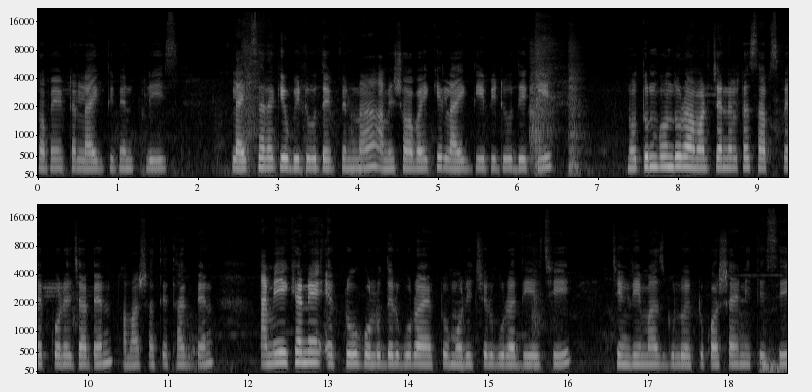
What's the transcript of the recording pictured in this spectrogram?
সবাই একটা লাইক দিবেন প্লিজ লাইক ছাড়া কেউ ভিডিও দেখবেন না। আমি সবাইকে লাইক দিয়ে ভিডিও দেখি। নতুন বন্ধুরা আমার চ্যানেলটা সাবস্ক্রাইব করে যাবেন, আমার সাথে থাকবেন। আমি এখানে একটু হলুদের গুঁড়া, একটু মরিচের গুঁড়া দিয়েছি। চিংড়ি মাছগুলো একটু কষায় নিতেছি।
